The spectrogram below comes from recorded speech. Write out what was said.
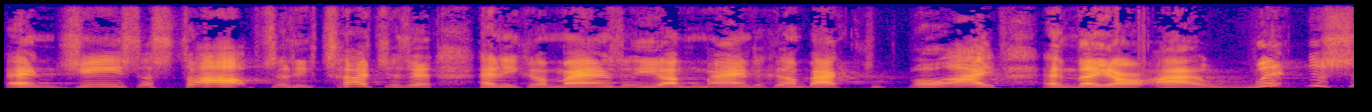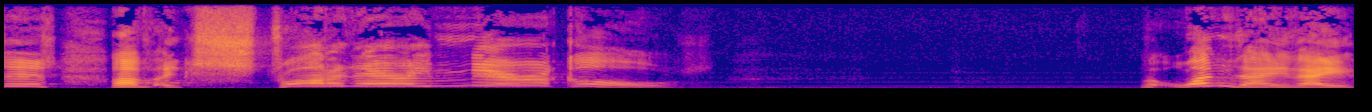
And Jesus stops and he touches it and he commands the young man to come back to life. And they are eyewitnesses of extraordinary miracles. But one day they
